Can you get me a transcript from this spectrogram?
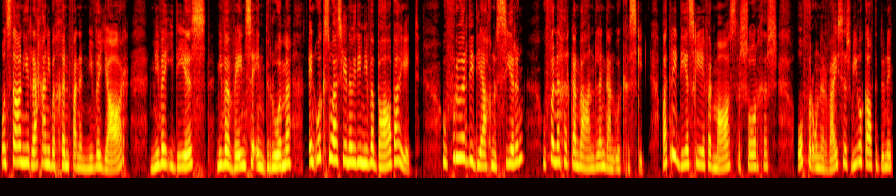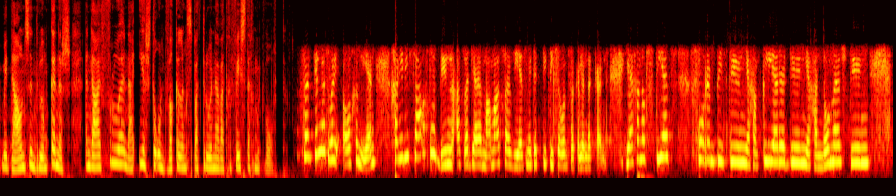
Ons staan hier reg aan die begin van 'n nuwe jaar, nuwe idees, nuwe wense en drome en ook so as jy nou hierdie nuwe baba het. Hoe vroeër die diagnostisering, hoe vinniger kan behandeling dan ook geskied. Watter idees gee jy vir ma's, versorgers of vir onderwysers wie ook al te doen het met Down-sindroom kinders in daai vroeë en daai eerste ontwikkelingspatrone wat gevestig moet word? Vir kinders oor die algemeen gaan jy dieselfde doen as wat jy 'n mamma sou wees met 'n tipiese ontwikkelende kind. Jy gaan nog steeds vormpies doen, jy gaan kleure doen, jy gaan nommers doen.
